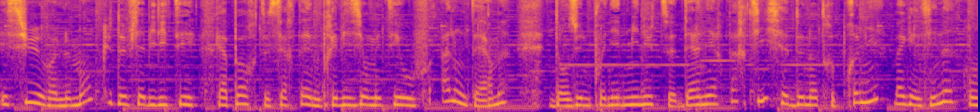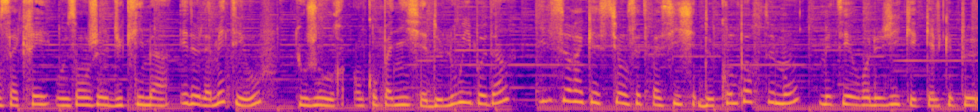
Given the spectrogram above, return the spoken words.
et sur le manque de fiabilité qu'apportent certaines prévisions météo à long terme. Dans une poignée de minutes, dernière partie de notre premier magazine consacré aux enjeux du climat et de la météo, toujours en compagnie de Louis Baudin, il sera question cette fois-ci de comportements météorologiques quelque peu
